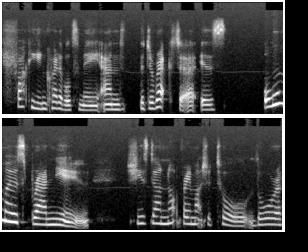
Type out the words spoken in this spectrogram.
fucking incredible to me. And the director is almost brand new. She's done not very much at all. Laura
